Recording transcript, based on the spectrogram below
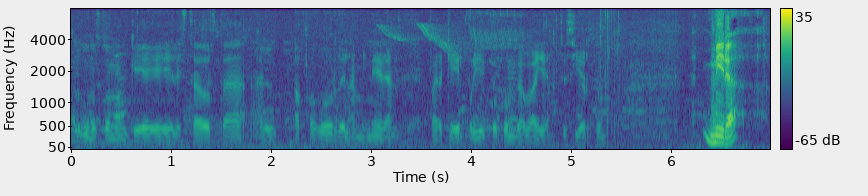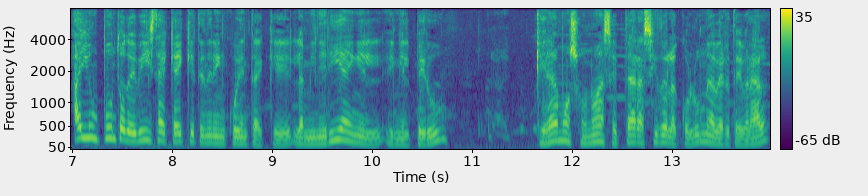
Algunos toman que el Estado está a favor de la minera para que el proyecto Conga vaya. ¿Esto es cierto? Mira, hay un punto de vista que hay que tener en cuenta, que la minería en el, en el Perú, queramos o no aceptar, ha sido la columna vertebral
